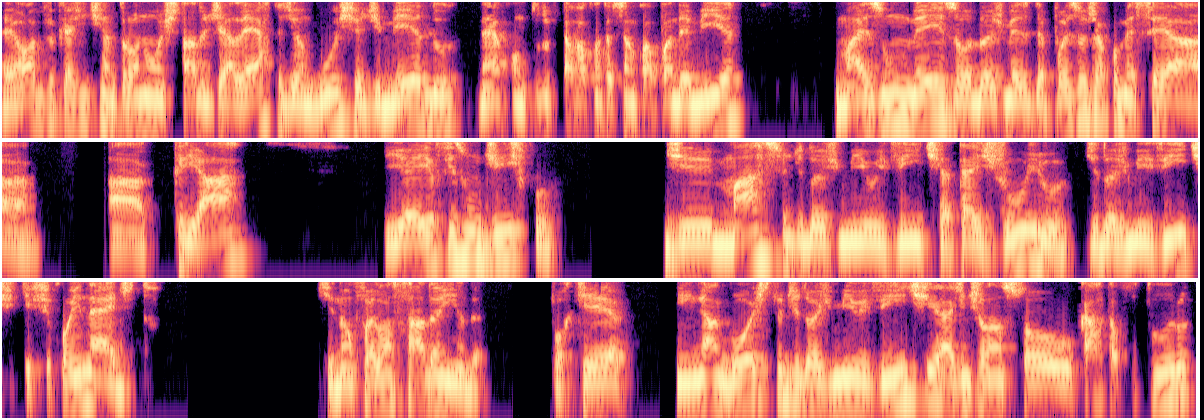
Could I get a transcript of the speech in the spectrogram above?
É óbvio que a gente entrou num estado de alerta, de angústia, de medo, né, com tudo que estava acontecendo com a pandemia. Mas um mês ou dois meses depois eu já comecei a, a criar. E aí eu fiz um disco de março de 2020 até julho de 2020 que ficou inédito, que não foi lançado ainda porque em agosto de 2020 a gente lançou o Carta ao Futuro,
